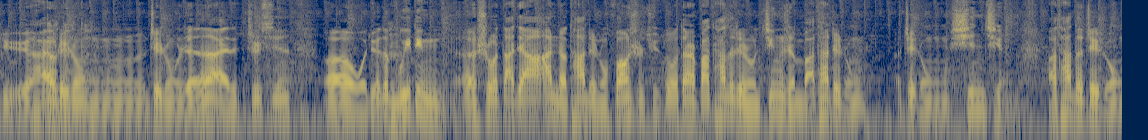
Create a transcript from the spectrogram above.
举，还有这种这种仁爱之心，呃，我觉得不一定呃说大家按照他这种方式去做，但是把他的这种精神，把他这种这种心情，把他的这种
